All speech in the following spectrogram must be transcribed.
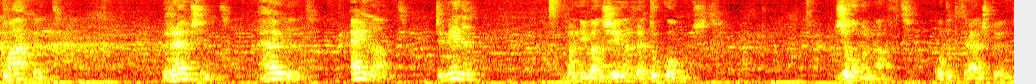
kwakend, ruisend, huilend, eiland, te midden van die waanzinnige toekomst. Zomernacht op het kruispunt,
